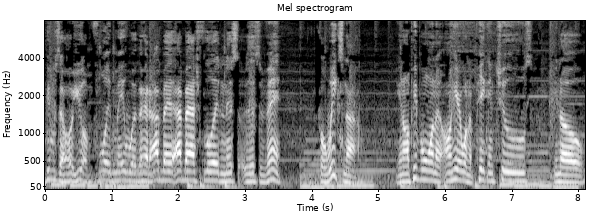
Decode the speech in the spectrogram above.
People say, "Oh, you a Floyd Mayweather head." I bet I bashed Floyd in this this event for weeks now. You know, people want to on here want to pick and choose. You know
